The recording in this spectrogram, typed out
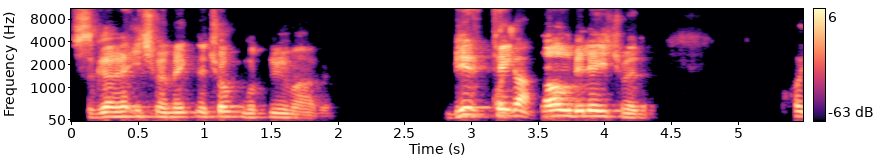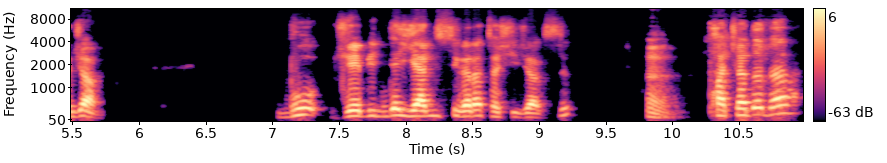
Sigara içmemekle çok mutluyum abi. Bir tek Hocam. dal bile içmedim. hocam bu cebinde yerli sigara taşıyacaksın. Ha. Paçada da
